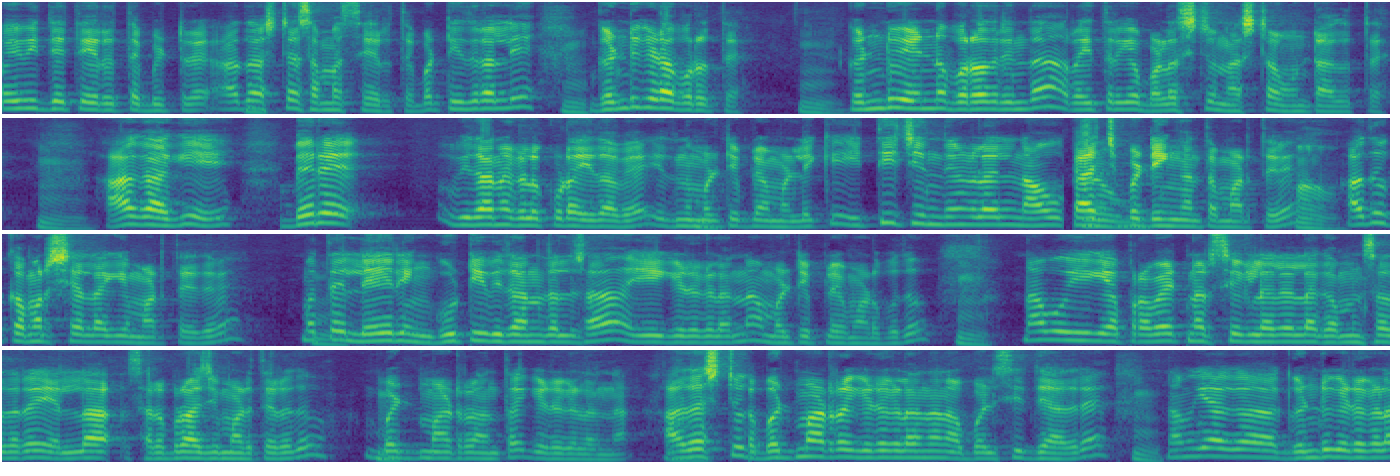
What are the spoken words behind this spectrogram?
ವೈವಿಧ್ಯತೆ ಇರುತ್ತೆ ಬಿಟ್ರೆ ಅದು ಅಷ್ಟೇ ಸಮಸ್ಯೆ ಇರುತ್ತೆ. ಬಟ್ ಇದರಲ್ಲಿ ಗಂಡು ಗಿಡ ಬರುತ್ತೆ. ಗಂಡು ಹೆಣ್ಣು ಬರೋದ್ರಿಂದ ರೈತರಿಗೆ ಬಹಳಷ್ಟು ನಷ್ಟ ಉಂಟಾಗುತ್ತೆ. ಹಾಗಾಗಿ ಬೇರೆ ವಿಧಾನಗಳು ಕೂಡ ಇದಾವೆ. ಇದನ್ನ ಮಲ್ಟಿಪ್ಲೈ ಮಾಡ್ಲಿಕ್ಕೆ. ಇತ್ತೀಚಿನ ದಿನಗಳಲ್ಲಿ ನಾವು ಪ್ಯಾಚ್ ಬಡ್ಡಿಂಗ್ ಅಂತ ಮಾಡ್ತೇವೆ. ಅದು ಕಮರ್ಷಿಯಲ್ ಆಗಿ ಮಾಡ್ತಾ ಇದ್ದೇವೆ. ಮತ್ತೆ ಲೇರಿಂಗ್ ಗೂಟಿ ವಿಧಾನದಲ್ಲೂ ಸಹ ಈ ಗಿಡಗಳನ್ನ ಮಲ್ಟಿಪ್ಲೈ ಮಾಡಬಹುದು ನಾವು ಈಗ ಪ್ರೈವೇಟ್ ನರ್ಸರಿಗಳಲ್ಲೆಲ್ಲ ಗಮನಿಸಿದ್ರೆ ಎಲ್ಲ ಸರಬರಾಜು ಮಾಡ್ತಿರೋದು ಬಡ್ ಮಾಡಿರೋ ಅಂತ ಗಿಡಗಳನ್ನ. ಆದಷ್ಟು ಬಡ್ ಮಾಡಿರೋ ಗಿಡಗಳನ್ನ ನಾವು ಬಳಸಿದ್ದೆ ಆದ್ರೆ ನಮಗೆ ಆಗ ಗಂಡು ಗಿಡಗಳ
